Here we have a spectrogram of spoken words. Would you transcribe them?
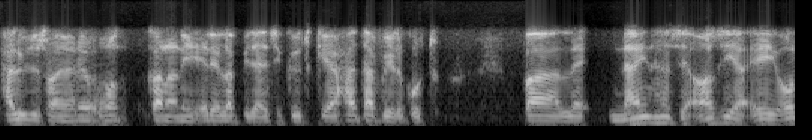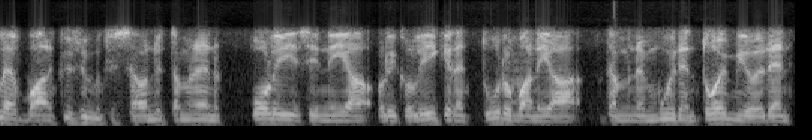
hälytysajoneuvon takana, niin edellä pitäisi kytkeä hätävilkut päälle. Näinhän se asia ei ole, vaan kysymyksessä on nyt tämmöinen poliisin ja oliko liikenneturvan ja tämmöinen muiden toimijoiden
